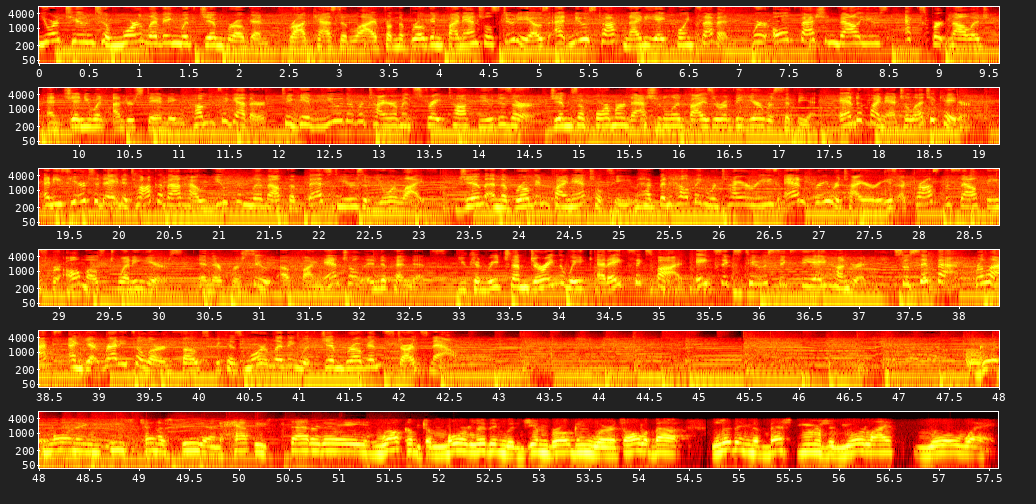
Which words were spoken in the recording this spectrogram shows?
You're tuned to More Living with Jim Brogan, broadcasted live from the Brogan Financial Studios at News Talk 98.7, where old fashioned values, expert knowledge, and genuine understanding come together to give you the retirement straight talk you deserve. Jim's a former National Advisor of the Year recipient and a financial educator and he's here today to talk about how you can live out the best years of your life. Jim and the Brogan Financial Team have been helping retirees and pre retirees across the Southeast for almost 20 years in their pursuit of financial independence. You can reach them during the week at 865 862 6800. So sit back, relax, and get ready to learn, folks, because more living with Jim Brogan starts now. Good morning, East Tennessee, and happy Saturday. Welcome to More Living with Jim Brogan, where it's all about living the best years of your life your way.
